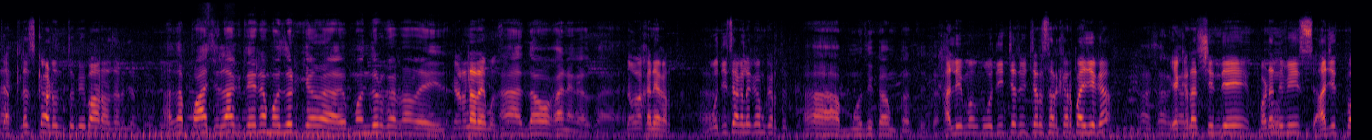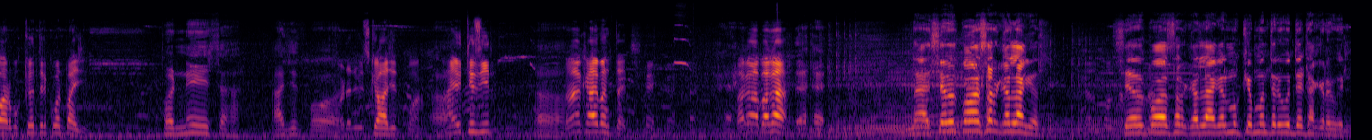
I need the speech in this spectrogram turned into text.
त्यातलंच काढून तुम्ही बारा हजार. आता पाच लाख देणं मंजूर केलं मंजूर करणार आहे. करणार आहे मग हा दवाखान्याकरता दवाखान्याकरता मोदी चांगलं काम करतात. हा हा मोदी काम करते खाली मग मोदींच्याच विचार सरकार पाहिजे का? हा, सरकार- एकनाथ शिंदे फडणवीस अजित पवार मुख्यमंत्री कोण पाहिजे? फडणवीस अजित पवार. फडणवीस किंवा अजित पवार. महायुतीच येईल? हा. काय म्हणतायत बघा बघा. नाही शरद पवार सरकार लागेल. शरद पवार सरकार लागेल मुख्यमंत्री उद्धव ठाकरे होईल.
